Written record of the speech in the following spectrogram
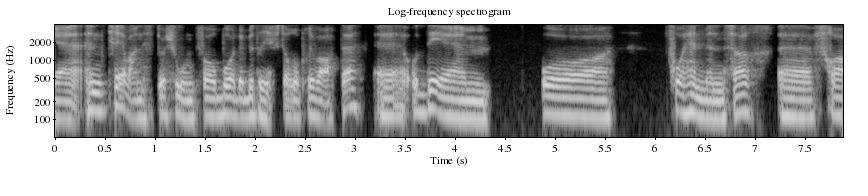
er en krevende situasjon for både bedrifter og private. og det å få henvendelser fra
